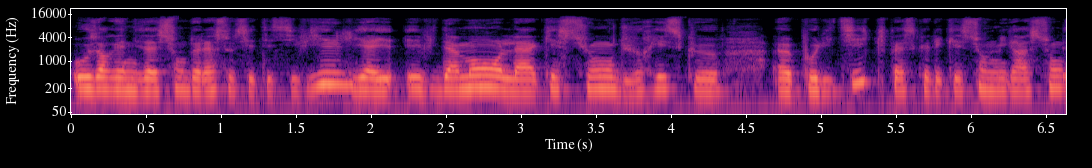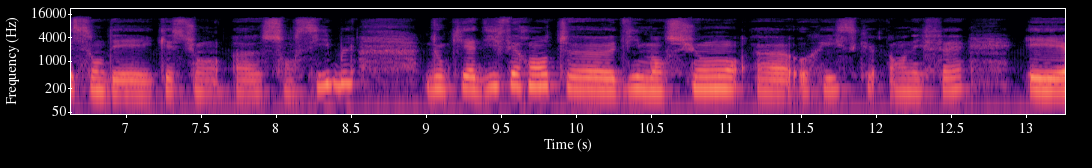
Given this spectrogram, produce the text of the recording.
aux organisations de la société civile. Il y a évidemment la question du risque euh, politique parce que les questions de migration sont des questions euh, sensibles. Donc il y a différentes dimensions au risque en effet et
